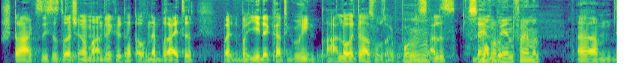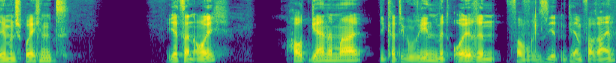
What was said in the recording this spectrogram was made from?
stark sich das deutsche MMA entwickelt hat, auch in der Breite, weil du bei jeder Kategorie ein paar Leute hast, wo du sagst, boah, das ist alles Mhm. Safe auf Bombe. jeden Fall, Mann. Ähm, dementsprechend jetzt an euch. Haut gerne mal die Kategorien mit euren favorisierten Kämpfer rein.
